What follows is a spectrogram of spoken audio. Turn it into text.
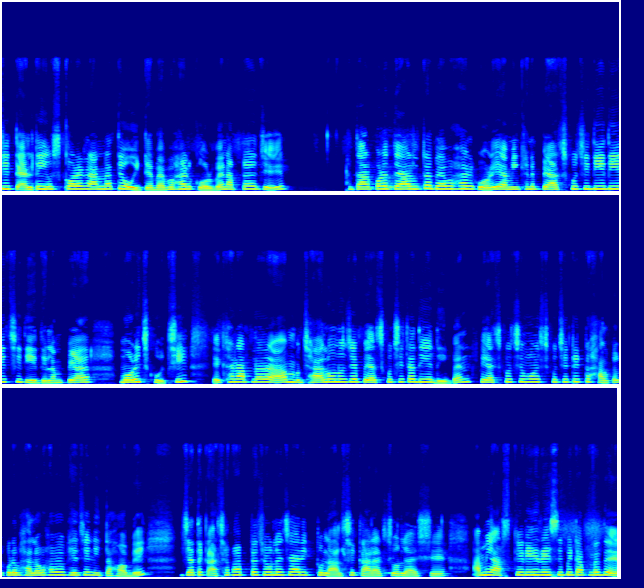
যে তেলটা ইউজ করেন রান্নাতে ওইটা ব্যবহার করবেন। আপনার যে তারপরে তেলটা ব্যবহার করে আমি এখানে পেঁয়াজ কুচি দিয়ে দিয়েছি, দিয়ে দিলাম পেঁয়াজ মরিচ কুচি। এখানে আপনারা ঝাল অনুযায়ী পেঁয়াজ কুচিটা দিয়ে দিবেন। পেঁয়াজ কুচি, মরিচ কুচিটা একটু হালকা করে ভালোভাবে ভেজে নিতে হবে, যাতে কাঁচা ভাবটা চলে যায় আর একটু লালচে কালার চলে আসে। আমি আজকের এই রেসিপিটা আপনাদের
